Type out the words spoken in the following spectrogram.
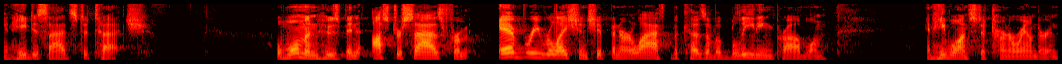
and he decides to touch. A woman who's been ostracized from every relationship in her life because of a bleeding problem, and he wants to turn around her and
